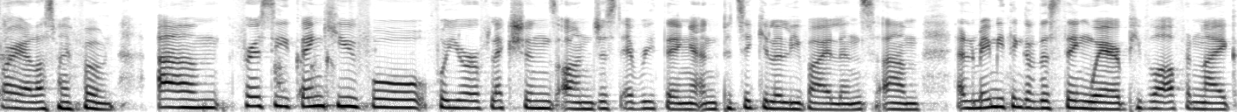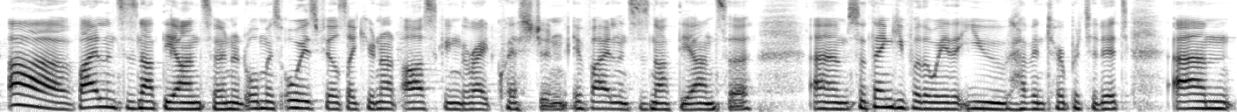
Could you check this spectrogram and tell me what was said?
Sorry, I lost my phone. Um, firstly, thank you for, for your reflections on just everything and particularly violence. Um, and it made me think of this thing where people are often like, ah, violence is not the answer. And it almost always feels like you're not asking the right question if violence is not the answer. Um, so thank you for the way that you have interpreted it. Um,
